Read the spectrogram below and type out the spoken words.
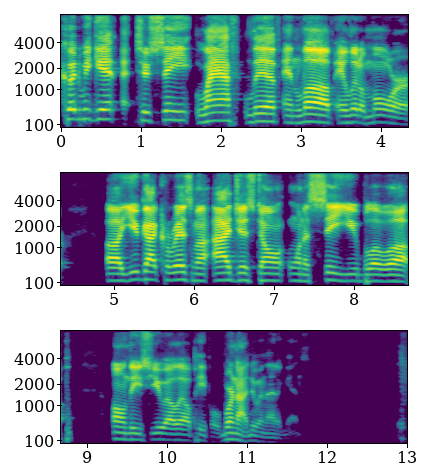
could we get to see laugh, live, and love a little more? Uh, you got charisma. I just don't want to see you blow up on these ULL people. We're not doing that again.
